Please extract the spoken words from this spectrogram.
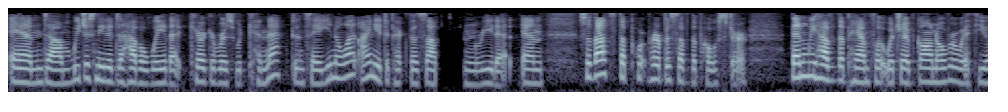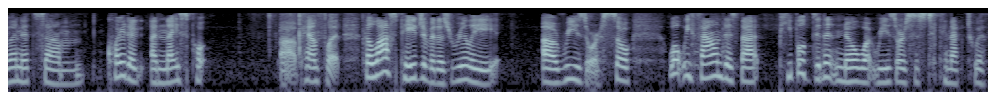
and um, we just needed to have a way that caregivers would connect and say, you know what, I need to pick this up and read it. And so that's the pu- purpose of the poster. Then we have the pamphlet, which I've gone over with you, and it's um, quite a, a nice po- uh, pamphlet. The last page of it is really a resource. So what we found is that people didn't know what resources to connect with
